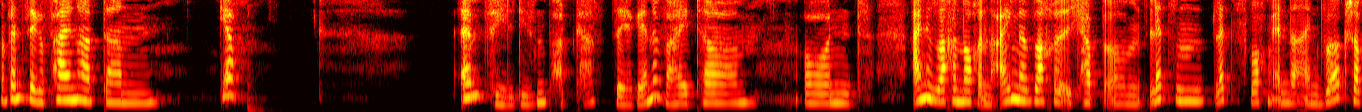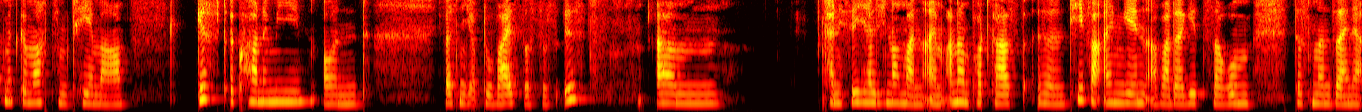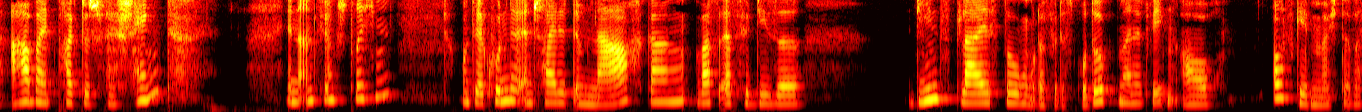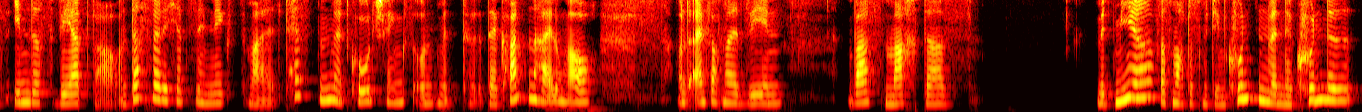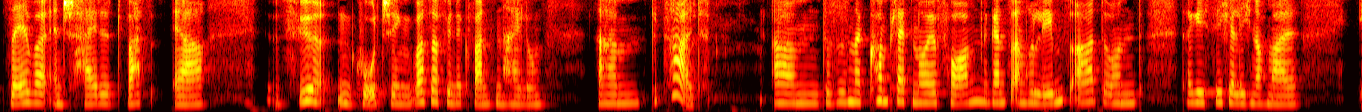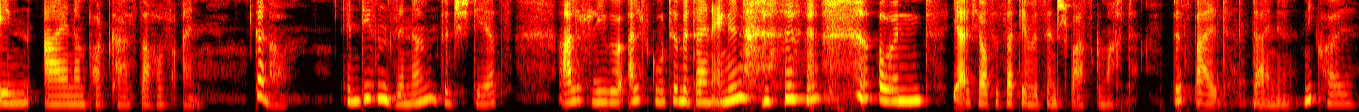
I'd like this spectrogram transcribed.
Und wenn es dir gefallen hat, dann ja, empfehle diesen Podcast sehr gerne weiter. Und eine Sache noch in eigener Sache. Ich habe ähm, letzten, letztes Wochenende einen Workshop mitgemacht zum Thema Gift Economy. Und ich weiß nicht, ob du weißt, was das ist. Ähm, kann ich sicherlich nochmal in einem anderen Podcast äh, tiefer eingehen, aber da geht es darum, dass man seine Arbeit praktisch verschenkt, in Anführungsstrichen. Und der Kunde entscheidet im Nachgang, was er für diese Dienstleistung oder für das Produkt meinetwegen auch ausgeben möchte, was ihm das wert war. Und das werde ich jetzt demnächst mal testen mit Coachings und mit der Quantenheilung auch und einfach mal sehen, was macht das mit mir, was macht das mit dem Kunden, wenn der Kunde selber entscheidet, was er für ein Coaching, was er für eine Quantenheilung ähm, bezahlt. Ähm, das ist eine komplett neue Form, eine ganz andere Lebensart und da gehe ich sicherlich nochmal in einem Podcast darauf ein. Genau. In diesem Sinne wünsche ich dir jetzt alles Liebe, alles Gute mit deinen Engeln. und ja, ich hoffe, es hat dir ein bisschen Spaß gemacht. Bis bald, deine Nicole.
